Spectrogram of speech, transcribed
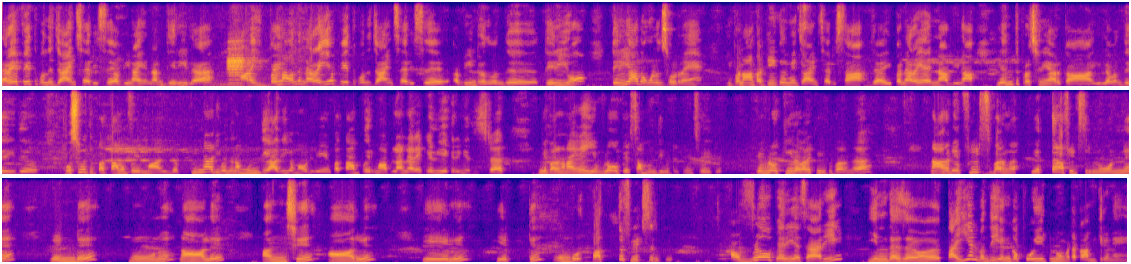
நிறைய பேத்துக்கு வந்து ஜாயின்ட் சாரீஸ் அப்படின்னா என்னன்னு தெரியல. ஆனால் இப்போல்லாம் வந்து நிறைய பேத்துக்கு வந்து ஜாயின்ட் சாரீஸு அப்படின்றது வந்து தெரியும். தெரியாதவங்களுக்கு சொல்கிறேன் இப்போ நான் கட்டியிருக்கிறதுமே ஜாயின்ட் சாரீஸ் தான் இப்போ நிறைய என்ன அப்படின்னா லென்த் பிரச்சனையாக இருக்கா? இல்லை வந்து இது கொசுவத்துக்கு பத்தாமல் போயிருமா? இல்லை பின்னாடி வந்து நான் முந்தி அதிகமாக விடுவேன் பத்தாமல் போயிருமா? அப்படிலாம் நிறைய கேள்வி கேட்குறீங்க சிஸ்டர் இங்கே பாருங்க நான் ஏன் எவ்வளோ பெருசாக முந்தி விட்டுருக்கேன்னு சொல்லிட்டு. எவ்வளோ கீழே வரைக்கும் இருக்குது பாருங்கள் நான் அப்படியே ஃப்ளிட்ஸ் பாருங்கள் எத்தனை ஃப்ளிட்ஸ் இருக்குன்னு? ஒன்று ரெண்டு மூணு நாலு அஞ்சு ஆறு ஏழு எட்டு ஒம்பது பத்து ஃப்ளிட்ஸ் இருக்குது அவ்வளோ பெரிய சாரீ இந்த தையல் வந்து எங்கே போயிருக்குன்னு உங்கள்கிட்ட காமிக்கிறேனே.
